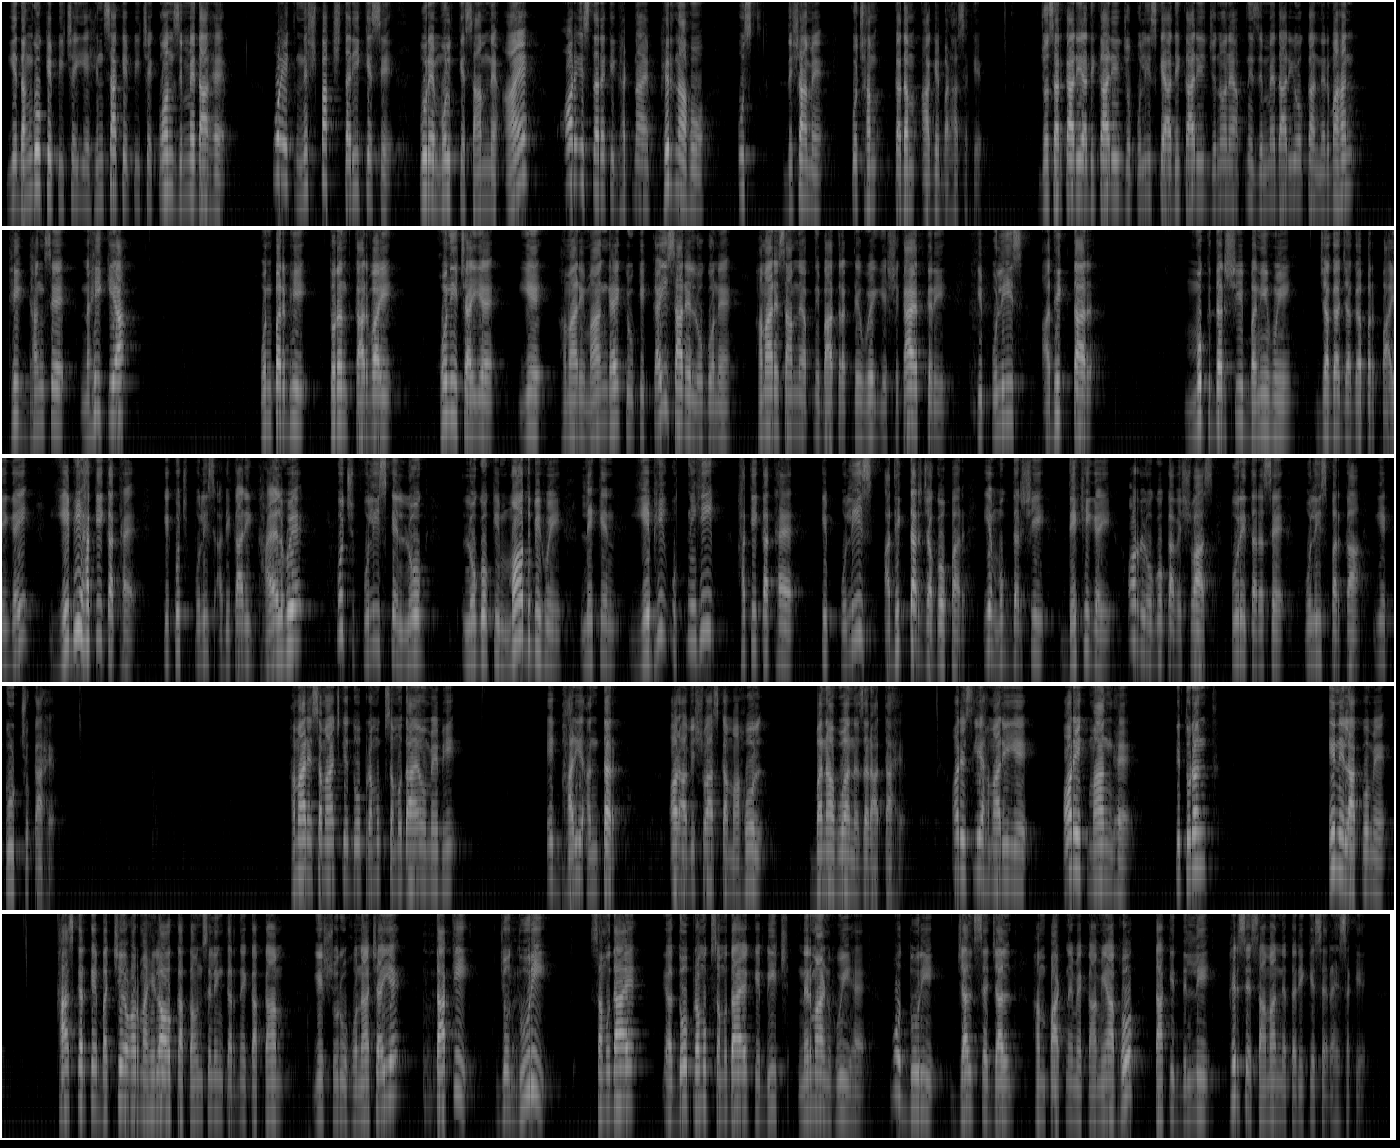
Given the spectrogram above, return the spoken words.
ये दंगों के पीछे, ये हिंसा के पीछे कौन जिम्मेदार है? वो एक निष्पक्ष तरीके से पूरे मुल्क के सामने आए और इस तरह की घटनाएँ फिर ना हो, उस दिशा में कुछ हम कदम आगे बढ़ा सके। जो सरकारी अधिकारी, जो पुलिस के अधिकारी, जिन्होंने अपनी जिम्मेदारियों का निर्वहन ठीक ढंग से नहीं किया, उन पर भी तुरंत कार्रवाई होनी चाहिए, ये हमारी मांग है क्योंकि कई सारे लोगों ने हमारे सामने अपनी बात रखते हुए ये शिकायत करी कि पुलिस अधिकतर मुखदर्शी बनी हुई जगह जगह पर पाई गई। ये भी हकीकत है कि कुछ पुलिस अधिकारी घायल हुए, कुछ पुलिस के लोग, लोगों की मौत भी हुई, लेकिन ये भी उतनी ही हकीकत है कि पुलिस अधिकतर जगहों पर ये मुखदर्शी देखी गई और लोगों का विश्वास पूरी तरह से पुलिस पर का ये टूट चुका है। हमारे समाज के दो प्रमुख समुदायों में भी एक भारी अंतर और अविश्वास का माहौल बना हुआ नज़र आता है। और इसलिए हमारी ये और एक मांग है कि तुरंत इन इलाकों में खास करके बच्चे और महिलाओं का काउंसलिंग करने का काम ये शुरू होना चाहिए ताकि जो दूरी समुदाय दो प्रमुख समुदाय के बीच निर्माण हुई है, वो दूरी जल्द से जल्द हम पाटने में कामयाब हो ताकि दिल्ली फिर से सामान्य तरीके से रह सके।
